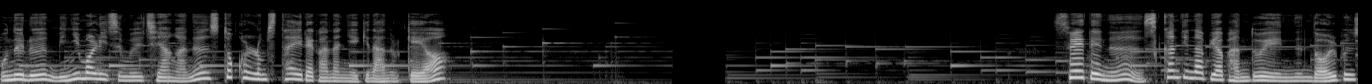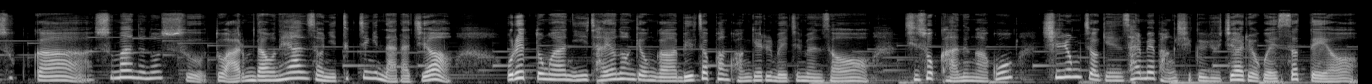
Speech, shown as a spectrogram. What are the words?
오늘은 미니멀리즘을 지향하는 스톡홀름 스타일에 관한 얘기 나눌게요. 스웨덴은 스칸디나비아 반도에 있는 넓은 숲과 수많은 호수 또 아름다운 해안선이 특징인 나라지요. 오랫동안 이 자연환경과 밀접한 관계를 맺으면서 지속 가능하고 실용적인 삶의 방식을 유지하려고 애썼대요.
